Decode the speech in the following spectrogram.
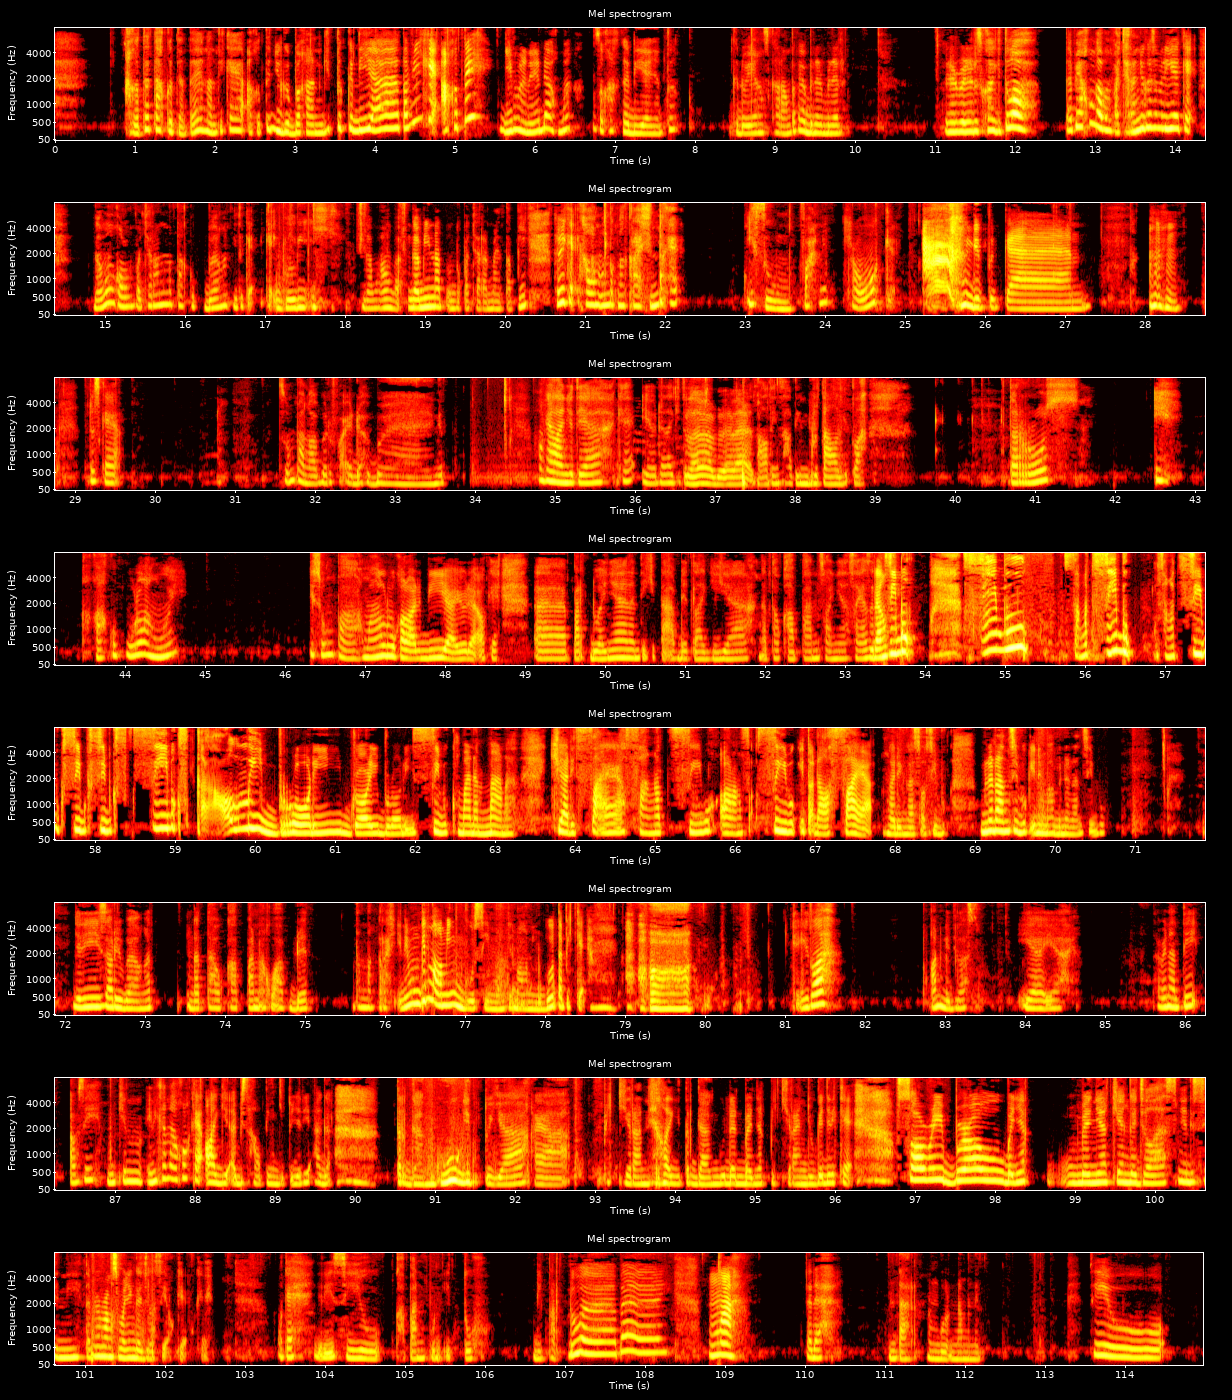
aku tuh takutnya teh nanti kayak aku tuh juga bakalan gitu ke dia. Tapi kayak aku teh gimana ya dah aku mah suka ke dianya tuh kedua yang sekarang tuh kayak bener-bener bener-bener suka gitu loh. Tapi aku nggak mau pacaran juga sama dia kayak nggak mau. Kalau pacaran mah takut banget gitu kayak kayak geli. Nggak mau nggak nggak minat untuk pacaran main. Tapi tapi kayak kalau untuk ngecrashin tuh kayak ih sumpah nih cowok kayak ah gitu kan. Terus kayak sumpah nggak berfaedah banget. Oke lanjut ya. Kayak ya udahlah gitu lah salting salting brutal gitu lah. Terus ih kakakku pulang woi. Ih sumpah malu kalau ada dia. Ya udah oke. Uh, part 2 nya nanti kita update lagi ya. Nggak tahu kapan soalnya saya sedang sibuk. Sibuk! Sangat sibuk sangat sibuk sibuk sibuk sibuk sekali brody. Brody brody sibuk ke mana-mana. Jadi saya sangat sibuk orang so sibuk itu adalah saya. Nggak ada nggak so sibuk. Beneran sibuk ini mah beneran sibuk. Jadi sorry banget nggak tahu kapan aku update tentang crash ini mungkin malam minggu sih mungkin malam minggu tapi kayak kayak gitulah. Kan gak jelas. Iya iya. Tapi nanti apa sih mungkin ini kan aku kayak lagi abis halting gitu jadi agak terganggu gitu ya kayak pikirannya lagi terganggu dan banyak pikiran juga jadi kayak sorry bro. Banyak banyak yang gak jelasnya di sini tapi memang semuanya gak jelas ya oke oke. Oke jadi see you kapan pun itu di part 2 bye. Mwah. dadah. Ntar nunggu 6 menit. See you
